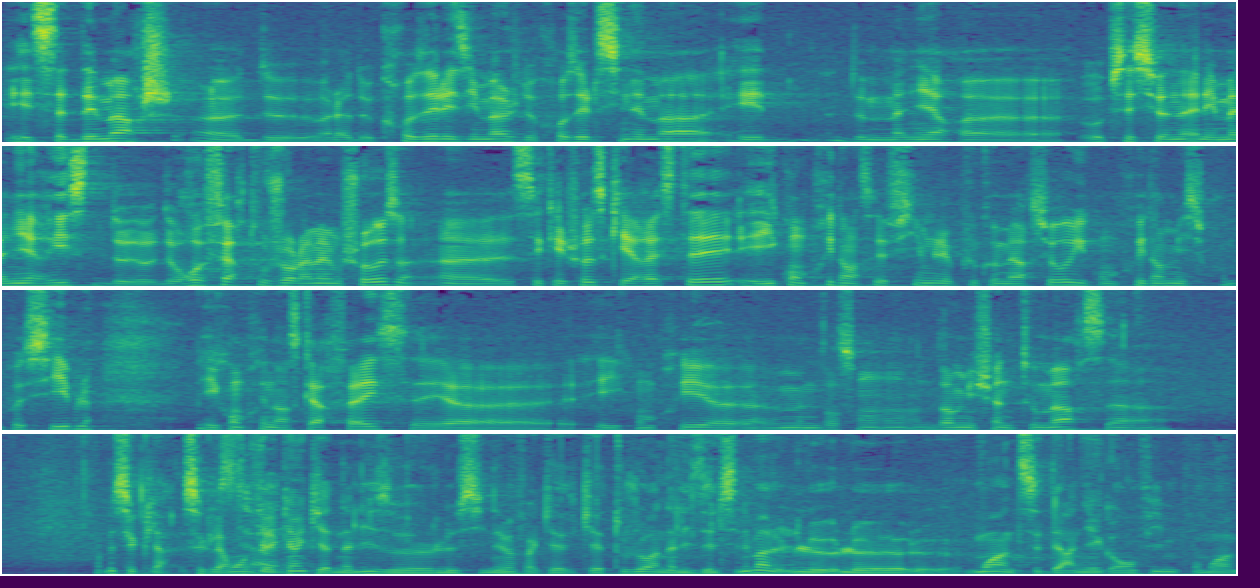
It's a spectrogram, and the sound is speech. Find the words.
Et cette démarche euh, de, voilà, de creuser les images, de creuser le cinéma et de manière euh, obsessionnelle et maniériste de, de, refaire toujours la même chose, euh, c'est quelque chose qui est resté, et y compris dans ses films les plus commerciaux, y compris dans Mission Impossible, y compris dans Scarface, et, euh, et y compris même dans, son, dans Mission to Mars. Mais c'est clair, c'est clairement quelqu'un qui analyse le cinéma, enfin qui a, qui a toujours analysé le cinéma. Le, le- le- moi, un de ses derniers grands films, pour moi,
